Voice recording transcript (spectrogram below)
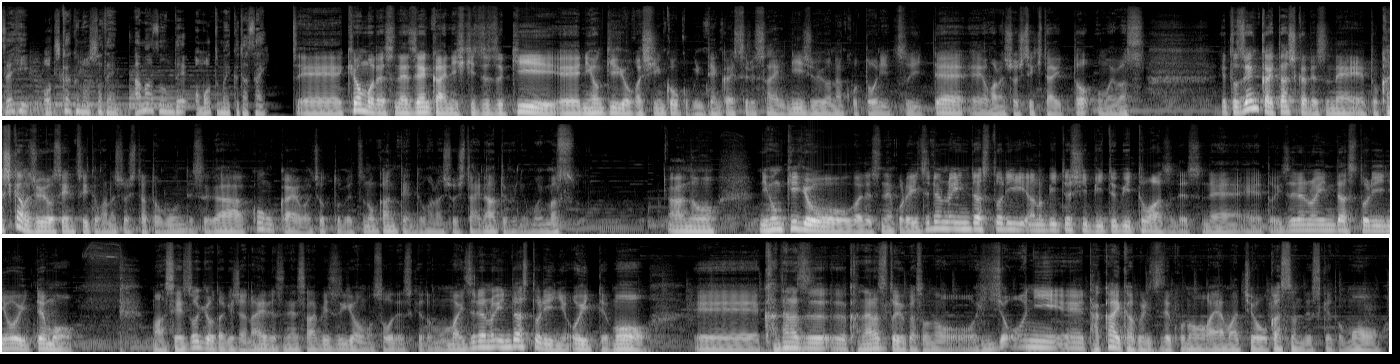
ぜひお近くの書店アマゾンでお求めください、えー、今日もですね前回に引き続き、えー、日本企業が新興国に展開する際に重要なことについて、えー、お話をしていきたいと思います。えっと、前回確かですね、えっと、可視化の重要性についてお話をしたと思うんですが今回はちょっと別の観点でお話をしたいなというふうに思います。あの日本企業がですねこれいずれのインダストリーあの B2CB2B 問わずですね、えっと、いずれのインダストリーにおいてもまあ、製造業だけじゃないですね。サービス業もそうですけども、まあ、いずれのインダストリーにおいても、えー、必ず必ずというかその非常に高い確率でこの過ちを犯すんですけども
